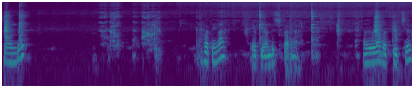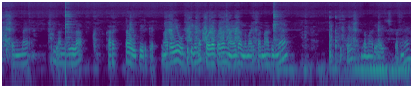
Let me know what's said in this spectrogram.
ஸோ வந்து பார்த்தீங்களா எப்படி வந்துச்சு பாருங்கள் நல்லா வத்திச்சு எண்ணெய் எல்லாம் நல்லா கரெக்டாக ஊற்றிருக்கு நிறைய ஊற்றிட்டிங்கன்னா குழ குழம் ஆகிடும் அந்த மாதிரி பண்ணாதீங்க. இப்போ இந்த மாதிரி ஆயிடுச்சு பாருங்கள்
